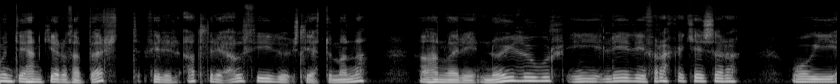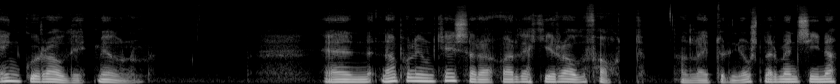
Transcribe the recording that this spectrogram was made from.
myndi hann gera það bert fyrir allri alþýðu sléttumanna að hann væri nauðugur í liði frakkakeisara og í engu ráði með honum. En Napoleon keisara varð ekki ráð fátt. Hann lætur njósnarmenn sína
